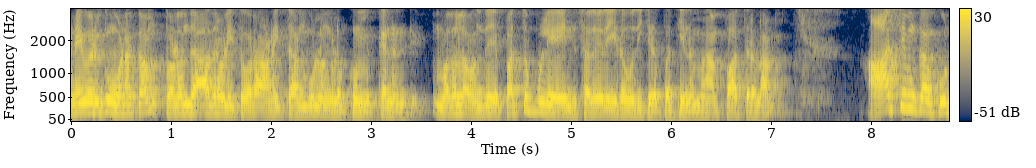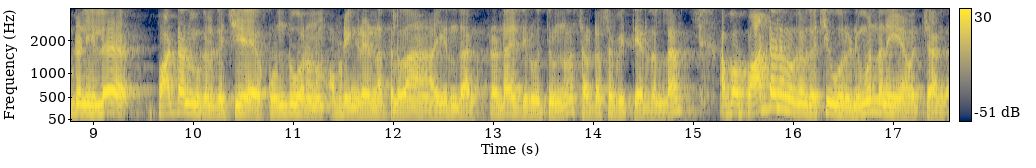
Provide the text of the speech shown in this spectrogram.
அனைவருக்கும் வணக்கம். தொடர்ந்து ஆதரவளித்து வர அனைத்து அன்புள்ளங்களுக்கும் மிக்க நன்றி. முதல்ல வந்து பத்து புள்ளி ஐந்து சதவீத இடஒதுக்கீடை பற்றி நம்ம பார்த்துடலாம். அதிமுக கூட்டணியில் பாட்டாள் மக்கள் கட்சியை கொண்டு வரணும் அப்படிங்கிற எண்ணத்தில் தான் இருந்தாங்க. ரெண்டாயிரத்தி இருபத்தி ஒன்று சட்டசபை தேர்தலில். அப்போ பாட்டாளி மக்கள் கட்சி ஒரு நிபந்தனையை வச்சாங்க.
